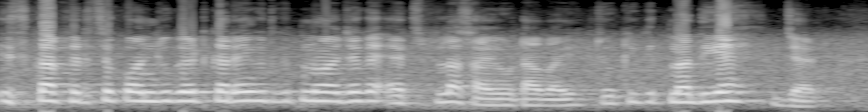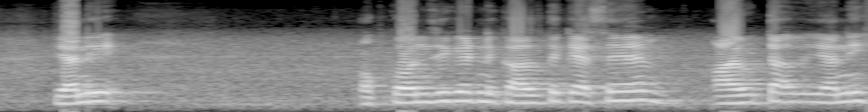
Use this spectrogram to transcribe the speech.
इसका फिर से कॉन्जुगेट करेंगे तो कितना आ जाएगा एक्स प्लस आयोटा बाई क्योंकि कितना दिया है जेड यानी और कॉन्जिगेट निकालते कैसे हैं? आयोटा यानी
